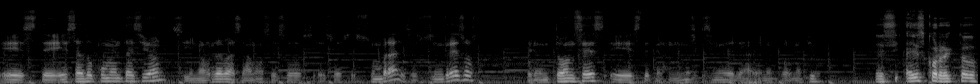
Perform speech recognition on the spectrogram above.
este, esa documentación si no rebasamos esos, esos, esos, umbrales, esos ingresos. Pero entonces, este, pero no nos exime de la, de la informativa. Es, correcto,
